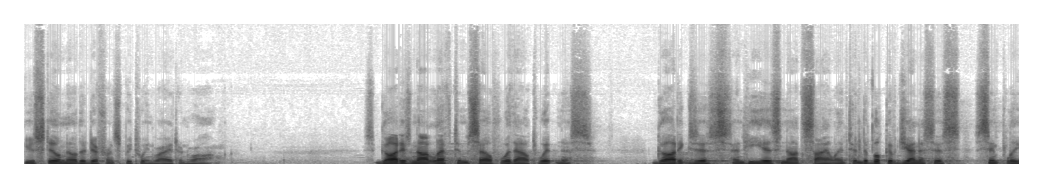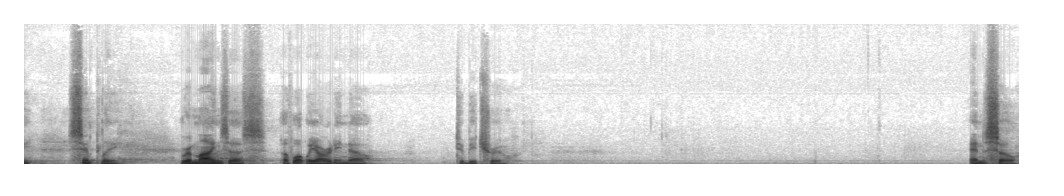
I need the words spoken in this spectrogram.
you still know the difference between right and wrong. God has not left Himself without witness. God exists and He is not silent. And the book of Genesis simply, simply reminds us of what we already know to be true. And so,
